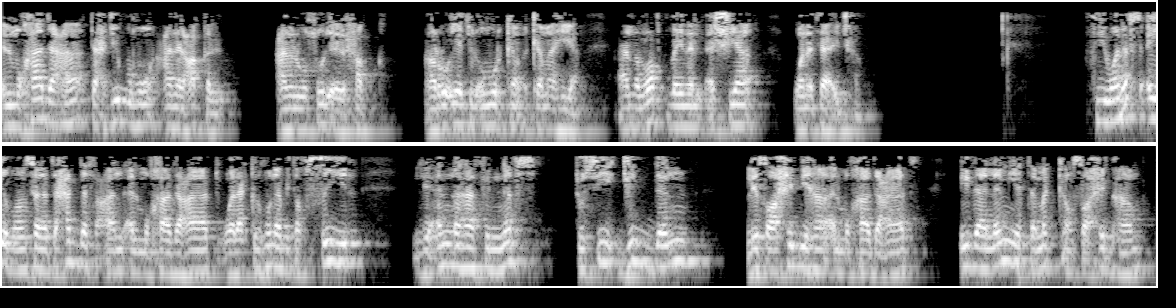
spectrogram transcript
المخادعة تحجبه عن العقل عن الوصول إلى الحق عن رؤية الأمور كما هي عن الربط بين الأشياء ونتائجها. في ونفس أيضا سنتحدث عن المخادعات ولكن هنا بتفصيل لأنها في النفس تسيء جدا لصاحبها المخادعات إذا لم يتمكن صاحبها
